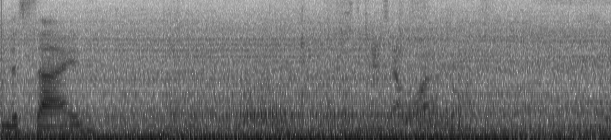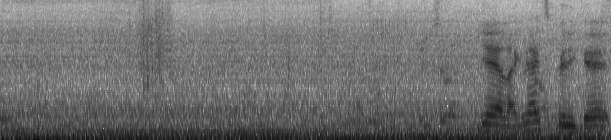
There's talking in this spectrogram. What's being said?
on the side Just depends how wide it's on. These are up yeah like that's pretty good.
